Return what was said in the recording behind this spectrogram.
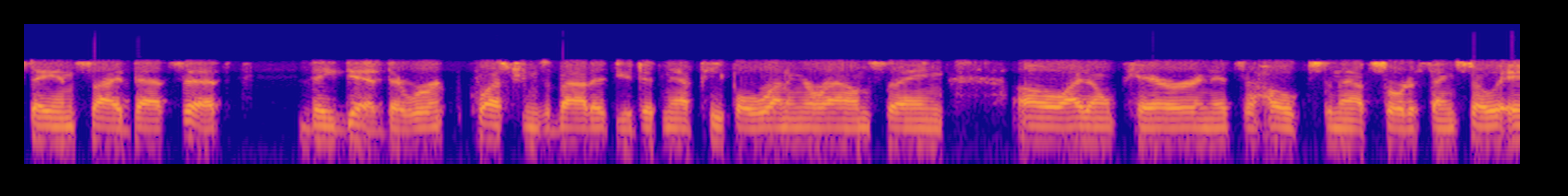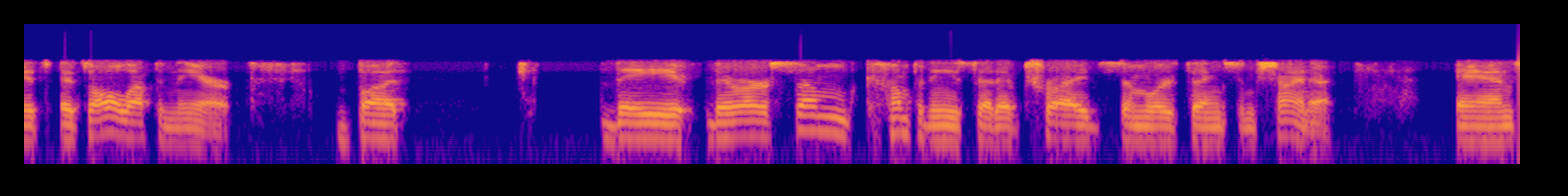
stay inside, that's it, they did. There weren't questions about it. You didn't have people running around saying, oh, I don't care, and it's a hoax and that sort of thing. So it's it's all up in the air. But they there are some companies that have tried similar things in China. And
